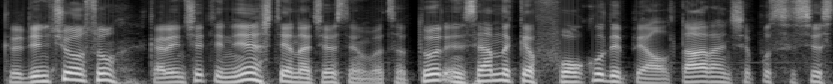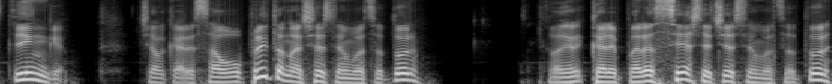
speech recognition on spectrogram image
Credinciosul care încetinește în aceste învățături înseamnă că focul de pe altar a început să se stingă. Cel care s-a oprit în aceste învățături, care părăsește aceste învățături,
